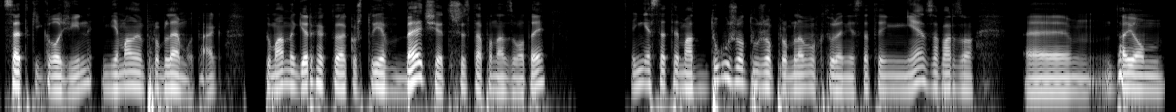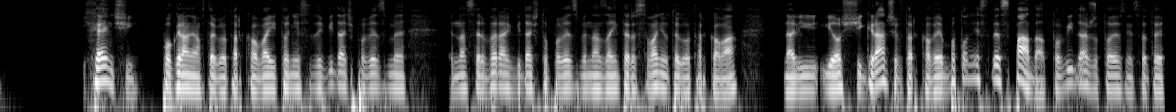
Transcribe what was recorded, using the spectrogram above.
setki godzin i nie mamy problemu, tak? Tu mamy gierkę, która kosztuje w becie 300 ponad złoty i niestety ma dużo, dużo problemów, które niestety nie za bardzo em, dają chęci pogrania w tego Tarkowa i to niestety widać powiedzmy na serwerach, widać to powiedzmy na zainteresowaniu tego Tarkowa, na ilości graczy w Tarkowie, bo to niestety spada. To widać, że to jest niestety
